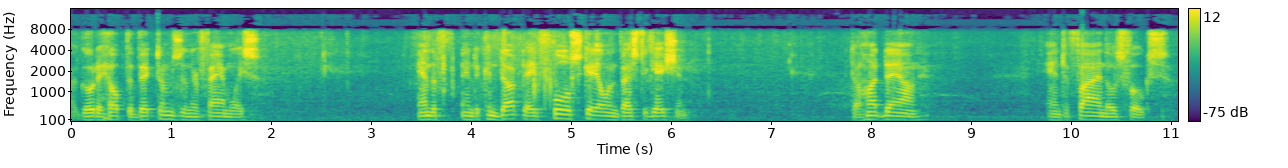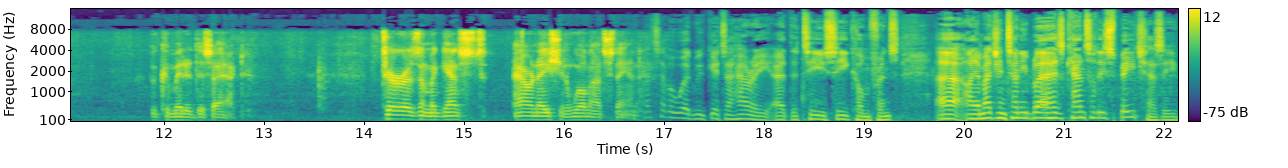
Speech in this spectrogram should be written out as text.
uh, go to help the victims and their families, and, the, and to conduct a full scale investigation to hunt down and to find those folks who committed this act. Terrorism against our nation will not stand. Let's have a word with Guto Harri at the TUC conference. Uh, I imagine Tony Blair has cancelled his speech, has he?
